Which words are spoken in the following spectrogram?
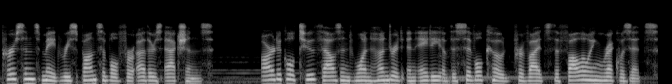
Persons made responsible for others' actions. Article 2180 of the Civil Code provides the following requisites.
